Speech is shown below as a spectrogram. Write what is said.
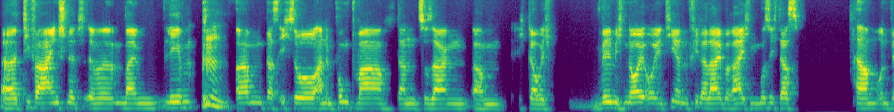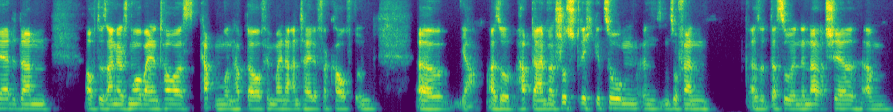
äh, tiefer Einschnitt äh, in meinem Leben, ähm, dass ich so an dem Punkt war, dann zu sagen, ähm, ich glaube, ich will mich neu orientieren in vielerlei Bereichen, muss ich das ähm, und werde dann auch das Engagement bei den Towers kappen und habe daraufhin meine Anteile verkauft und äh, ja, also habe da einfach einen Schussstrich gezogen. In, insofern, also das so in der Nutshell ähm,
